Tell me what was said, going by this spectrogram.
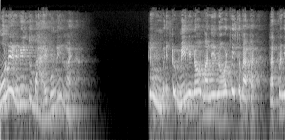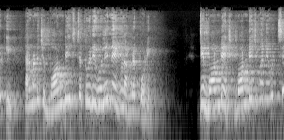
মনের মিল তো ভাই বোনেই হয় না। একটু মেনে নেওয়া মানিয়ে নেওয়াটাই তো ব্যাপার। তার মানে কি? তার মানে হচ্ছে বন্ডেজটা তৈরি হলে না এগুলো আমরা করি। যে বন্ডেজ বন্ডেজ মানে হচ্ছে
